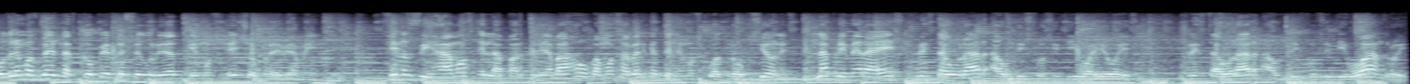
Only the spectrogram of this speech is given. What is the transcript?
podremos ver las copias de seguridad que hemos hecho previamente. Si nos fijamos en la parte de abajo vamos a ver que tenemos cuatro opciones. La primera es restaurar a un dispositivo iOS, restaurar a un dispositivo Android,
